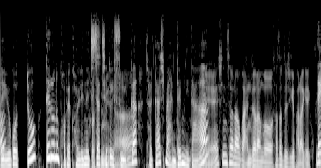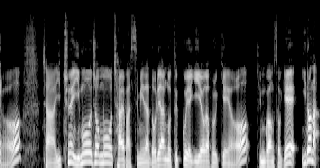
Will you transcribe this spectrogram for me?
네, 요것도 때로는 법에 걸리는 지자체도 그렇습니다. 있으니까 절대 하시면 안 됩니다. 네, 신선하고 안전한 거 사서 드시기 바라겠고요. 자, 입춘의 이모저모 잘 봤습니다. 노래 한 곡 듣고 얘기 이어가 볼게요. 김광석의 일어나.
